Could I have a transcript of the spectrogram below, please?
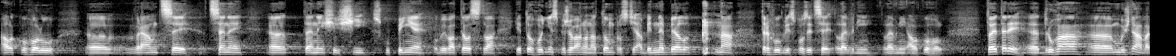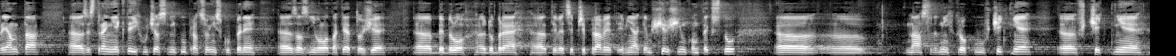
alkoholu v rámci ceny Eh, té nejširší skupině obyvatelstva. Je to hodně směřováno na tom, prostě, aby nebyl na trhu k dispozici levný, levný alkohol. To je tedy eh, druhá eh, možná varianta. Ze strany některých účastníků pracovní skupiny zaznívalo také to, že by bylo dobré ty věci připravit i v nějakém širším kontextu následných kroků, včetně, včetně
